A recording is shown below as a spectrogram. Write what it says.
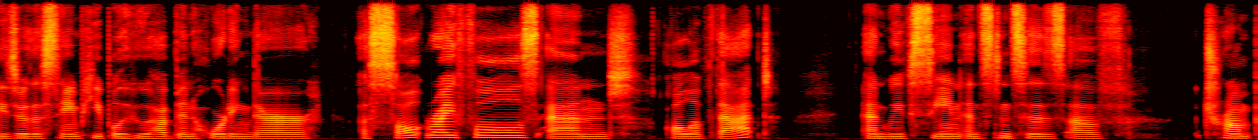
These are the same people who have been hoarding their assault rifles and all of that. And we've seen instances of Trump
